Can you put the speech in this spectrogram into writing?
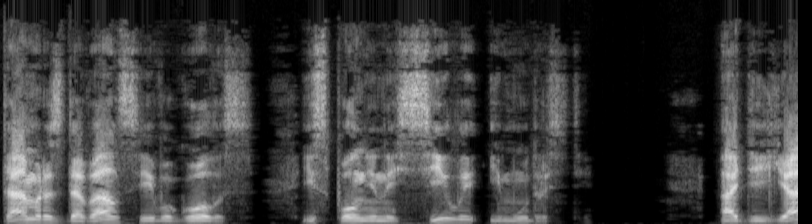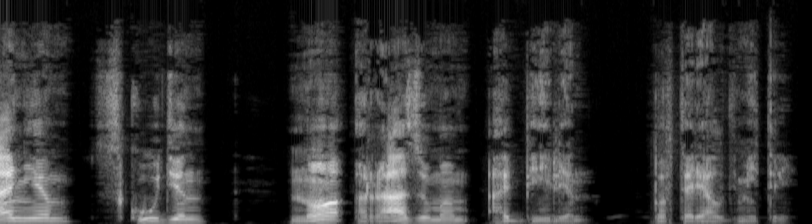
там раздавался его голос, исполненный силы и мудрости. «Одеянием скуден, но разумом обилен», — повторял Дмитрий.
